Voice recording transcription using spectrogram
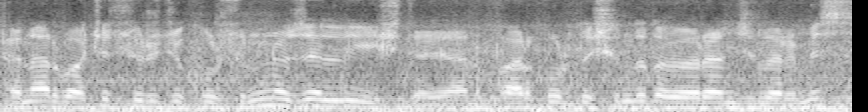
Fenerbahçe sürücü kursunun özelliği işte. Yani parkur dışında da öğrencilerimiz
